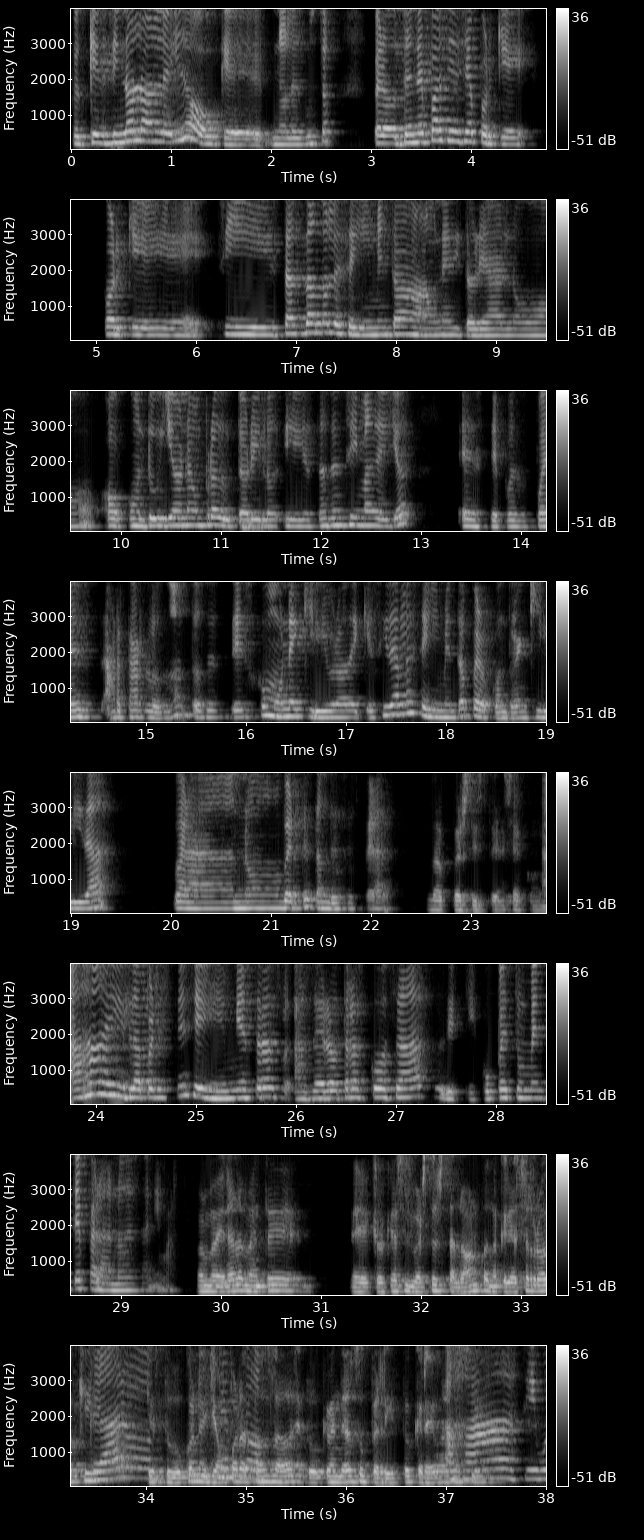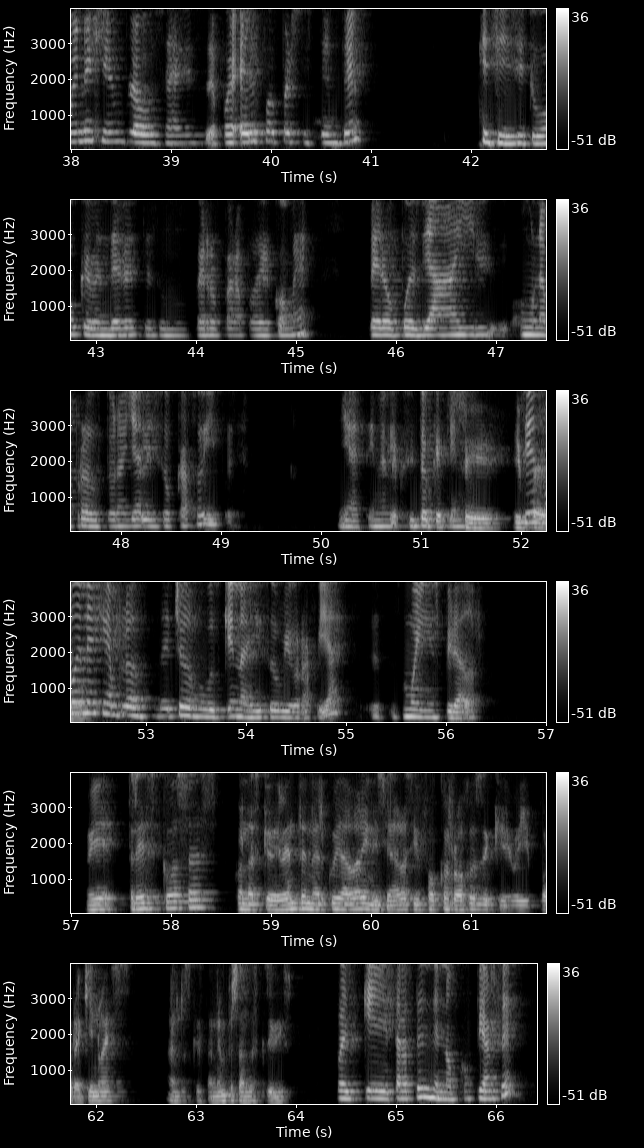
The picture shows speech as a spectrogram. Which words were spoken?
pues que si no lo han leído o que no les gustó, pero tener paciencia porque, porque si estás dándole seguimiento a un editorial o, o con tu guion a un productor y, lo, y estás encima de ellos, este, pues puedes hartarlos, ¿no? Entonces es como un equilibrio de que sí darle seguimiento, pero con tranquilidad para no verte tan desesperado. La persistencia. Como Ajá, y la persistencia y mientras hacer otras cosas que ocupe tu mente para no desanimarte. Bueno, me viene a la mente, eh, creo que a Sylvester Stallone, cuando quería ser Rocky, claro, que estuvo con el guion para todos lados y tuvo que vender a su perrito, creo. Ajá, sí, buen ejemplo. O sea, fue, él fue persistente y sí, sí tuvo que vender este su perro para poder comer, pero pues ya ahí una productora ya le hizo caso y pues ya, ya tiene el éxito que tiene. Sí, sí es buen ejemplo. De hecho, busquen ahí su biografía, es muy inspirador. Oye, tres cosas con las que deben tener cuidado al iniciar así focos rojos de que, oye, por aquí no es, a los que están empezando a escribir. Pues que traten de no copiarse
